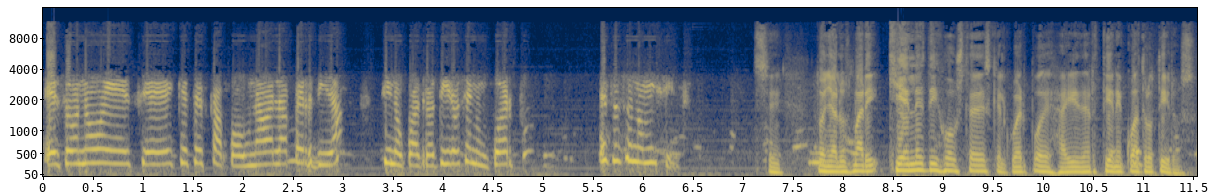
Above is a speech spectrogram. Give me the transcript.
Eso no es eh, que se escapó una bala perdida, sino cuatro tiros en un cuerpo. Eso es un homicidio. Sí. Doña Luz Mari, ¿quién les dijo a ustedes que el cuerpo de Haider tiene cuatro tiros?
